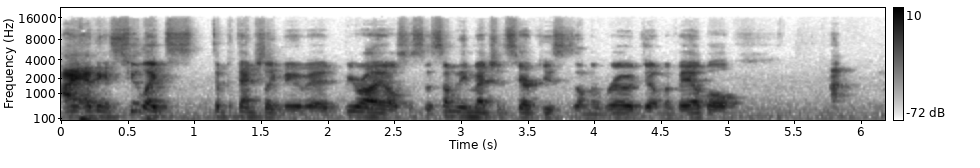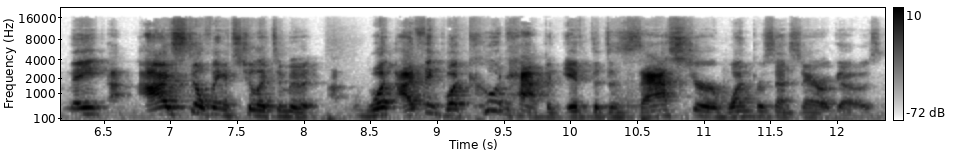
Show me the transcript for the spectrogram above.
I, I think it's too late to potentially move it. B. Riley also says somebody mentioned Syracuse is on the road, dome available. Nate, I still think it's too late to move it. What I think what could happen if the disaster one percent scenario goes,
